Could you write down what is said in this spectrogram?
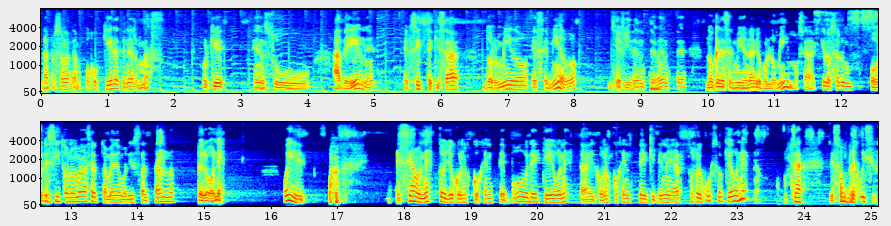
la persona tampoco quiere tener más, porque en su ADN existe quizás dormido ese miedo y evidentemente no quiere ser millonario por lo mismo, o sea, quiero ser un pobrecito nomás, ¿cierto? A medio morir saltando, pero honesto. Oye, que sea honesto, yo conozco gente pobre que es honesta y conozco gente que tiene hartos recursos que es honesta. O sea, son prejuicios,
